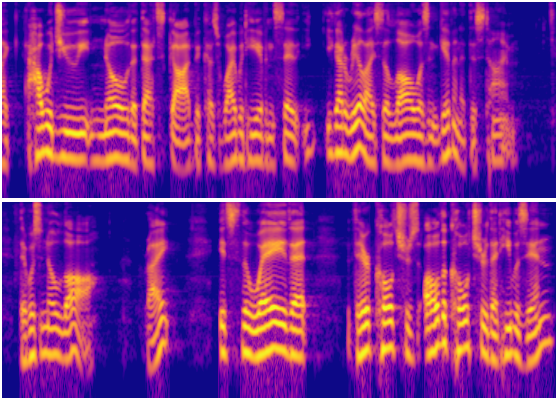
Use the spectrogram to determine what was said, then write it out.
like how would you know that that's God? Because why would he even say that? You, you got to realize the law wasn't given at this time. There was no law, right? It's the way that their cultures, all the culture that he was in,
